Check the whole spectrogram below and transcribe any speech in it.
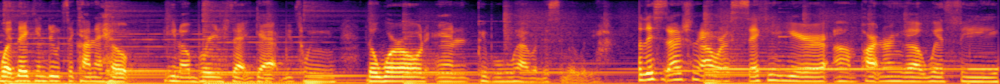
what they can do to kind of help, you know, bridge that gap between the world and people who have a disability. This is actually our second year um, partnering up with the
